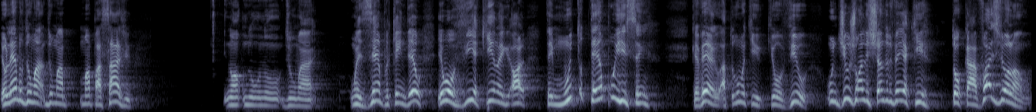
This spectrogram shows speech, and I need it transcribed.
Eu lembro de uma, de uma, uma passagem, no, no, no, de uma, um exemplo, quem deu, eu ouvi aqui, na, olha tem muito tempo isso, hein? Quer ver? A turma que, que ouviu. Um dia o João Alexandre veio aqui. tocar voz e violão. Não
